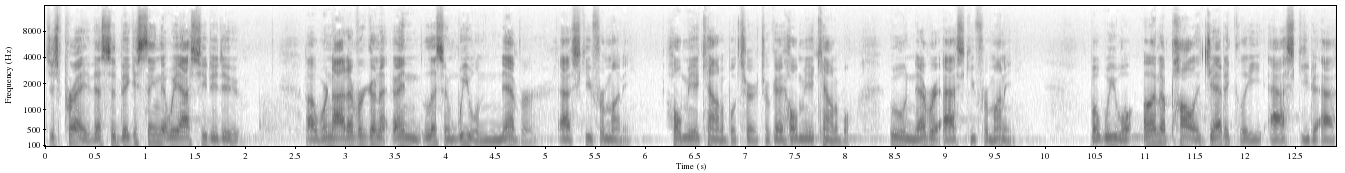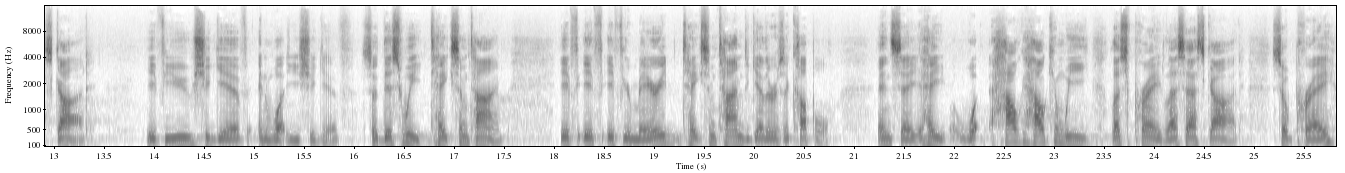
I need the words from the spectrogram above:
Just pray. That's the biggest thing that we ask you to do. Uh, we're not ever going to, and listen, we will never ask you for money. Hold me accountable, church, okay? Hold me accountable. We will never ask you for money, but we will unapologetically ask you to ask God if you should give and what you should give. So this week, take some time. If, if, if you're married, take some time together as a couple and say, hey, what, how, how can we, let's pray, let's ask God. So pray.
